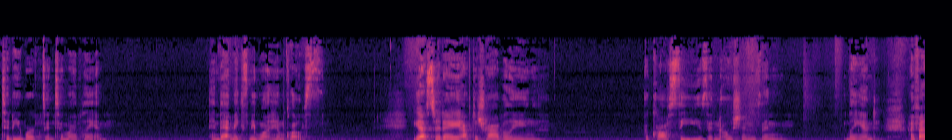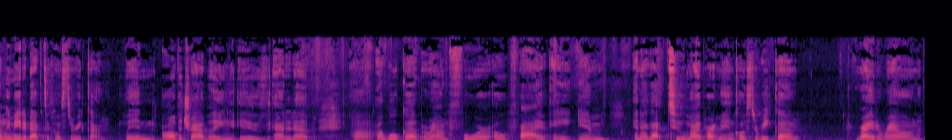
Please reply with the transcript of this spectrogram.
to be worked into my plan. And that makes me want him close. Yesterday, after traveling across seas and oceans and land, I finally made it back to Costa Rica. When all the traveling is added up, uh, I woke up around 4:05 a.m and I got to my apartment in Costa Rica right around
